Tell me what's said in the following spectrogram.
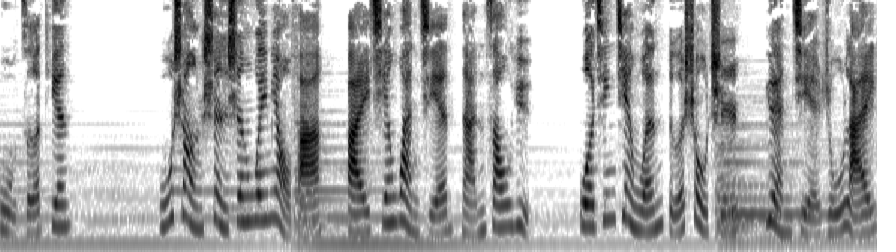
武则天。无上甚深微妙法，百千万劫难遭遇。我今见闻得受持，愿解如来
